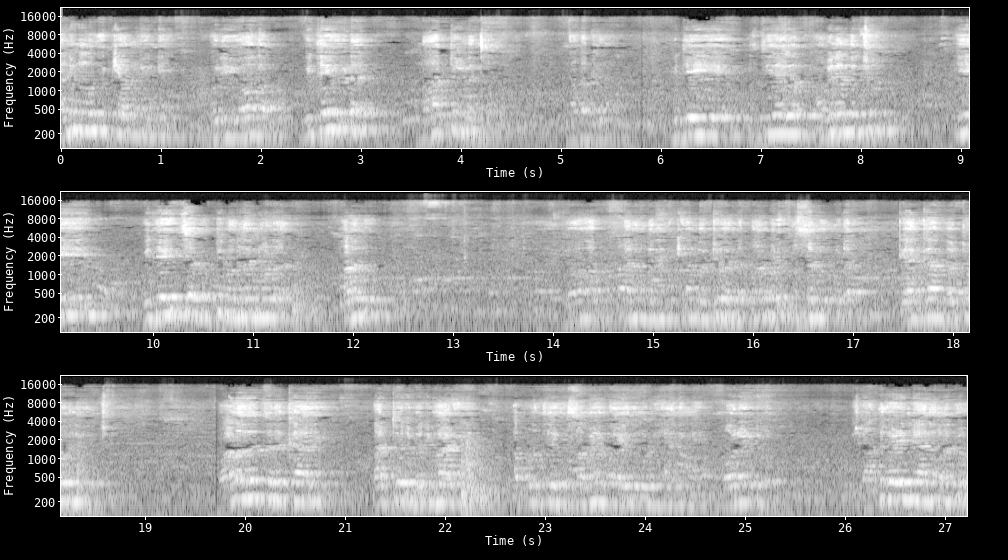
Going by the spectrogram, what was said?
അനുമോദിക്കാൻ വേണ്ടി ഒരു യോഗം വിജയിയുടെ നാട്ടിൽ വെച്ച് നടക്കുക വിജയിയെ പ്രത്യേകം അഭിനന്ദിച്ചു. ഈ വിജയിച്ച കുട്ടി വന്നതിനോട് പറഞ്ഞു യോഗ വന്നിരിക്കാൻ പറ്റുമോ? എന്റെ മറുപടി പ്രസംഗം കൂടെ കേൾക്കാൻ പറ്റുമോ എന്ന് ചോദിച്ചു. വളരെ തിരക്കായി മറ്റൊരു പരിപാടി അപ്പോഴത്തേക്ക് സമയമായതുകൊണ്ട് ഞാനിങ്ങനെ പോരേണ്ടി വന്നു. പക്ഷെ അത് കഴിഞ്ഞ് ഞാൻ അറിഞ്ഞു.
